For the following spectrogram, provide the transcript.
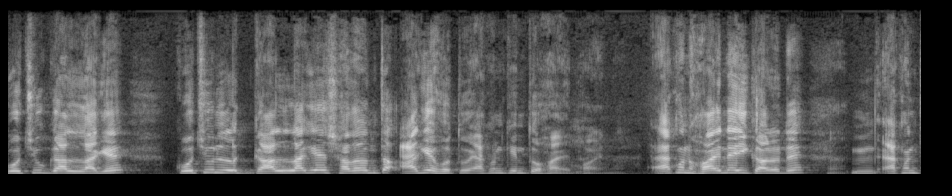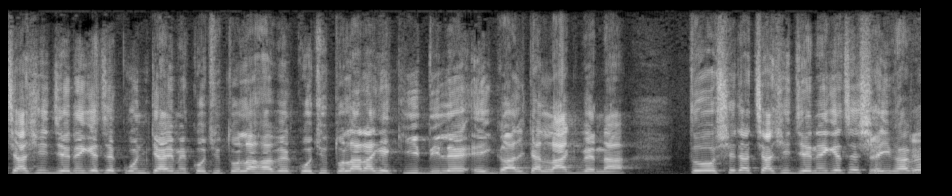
কচু গাল লাগে। কচু গাল লাগে সাধারণত আগে হতো এখন কিন্তু হয় না। হয় না। এখন হয় না এই কারণে। এখন চাষি জেনে গেছে কোন টাইমে কচু তোলা হবে কচু তোলার আগে কি দিলে এই গালটা লাগবে না। তো সেটা চাষি জেনে গেছে সেইভাবে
